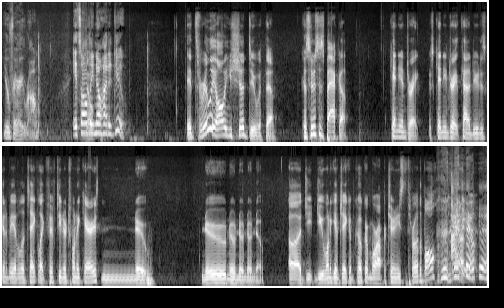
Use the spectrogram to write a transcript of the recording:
You're very wrong. It's all they know how to do. It's really all you should do with them, because who's his backup? Kenyon Drake. Is Kenyon Drake the kind of dude who's going to be able to take like 15 or 20 carries? No. No, no, no, no, no. Uh, do, you, do you want to give Jacob Coker more opportunities to throw the ball? I do.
